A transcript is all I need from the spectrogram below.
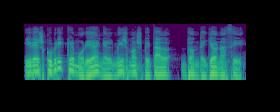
y descubrí que murió en el mismo hospital donde yo nací.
